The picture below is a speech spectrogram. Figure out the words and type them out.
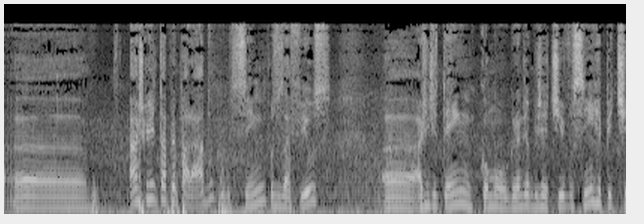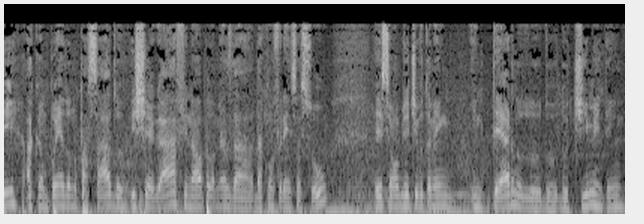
Uh, acho que a gente está preparado, sim, para os desafios. Uh, a gente tem como grande objetivo, sim, repetir a campanha do ano passado e chegar à final, pelo menos, da, da Conferência Sul. Esse é um objetivo também interno do, do, do time, a gente tem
